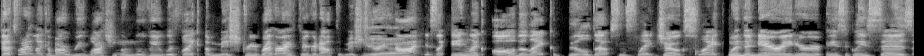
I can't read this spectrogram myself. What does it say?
that's what I like about rewatching a movie with like a mystery, whether I figured out the mystery yeah. or not. Is like seeing like all the like build ups and slight jokes, like when the narrator basically says,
